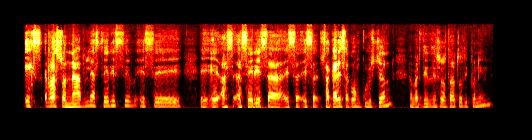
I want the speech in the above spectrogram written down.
es razonable hacer ese, ese eh, eh, hac- hacer esa, esa- esa- sacar esa conclusión a partir de esos datos disponibles?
